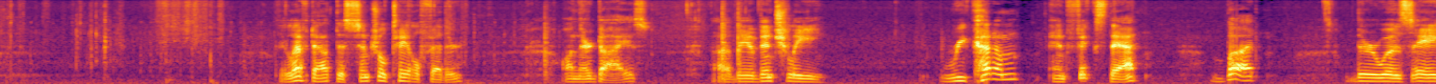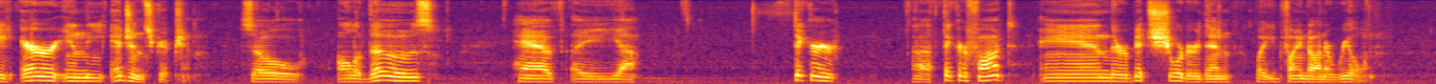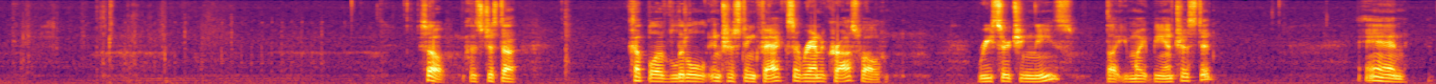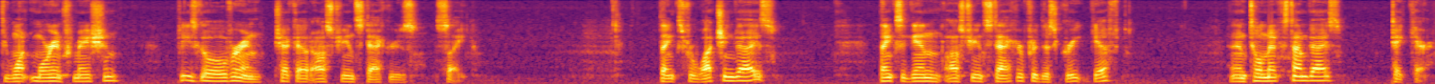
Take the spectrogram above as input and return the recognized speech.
they left out this central tail feather on their dies. Uh, they eventually recut them and fixed that, but there was a error in the edge inscription. So all of those have a uh, thicker, uh, thicker font, and they're a bit shorter than what you'd find on a real one. So, it's just a couple of little interesting facts I ran across while researching these. Thought you might be interested. And if you want more information, please go over and check out Austrian Stacker's site. Thanks for watching, guys. Thanks again, Austrian Stacker, for this great gift. And until next time, guys, take care.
